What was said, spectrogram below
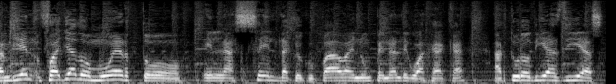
También fue hallado muerto en la celda que ocupaba en un penal de Oaxaca Arturo Díaz Díaz,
